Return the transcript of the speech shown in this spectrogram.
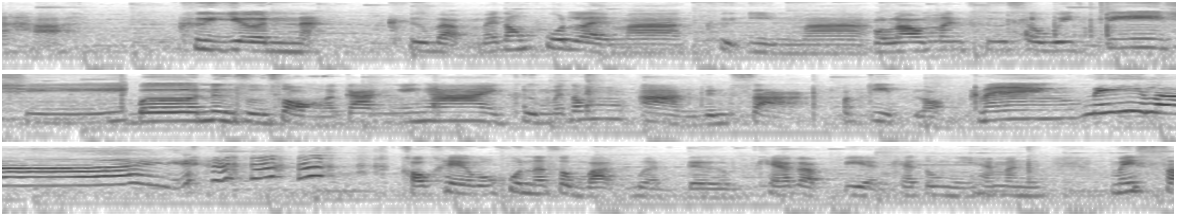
นะคะ คือเยินอะคือแบบไม่ต้องพูดอะไรมาก คืออินมาก ของเรามันคือสวิตตี้ชีเบอร์ 102 ละกันง่าย ๆ คือไม่ต้องอ่านเป็นภาษาประกิตหรอก แม่งนี่เลย เขาเคลมว่าคุณสมบัติเหมือนเดิม แค่แบบเปลี่ยนแค่ตรงนี้ให้มันไม่ใส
